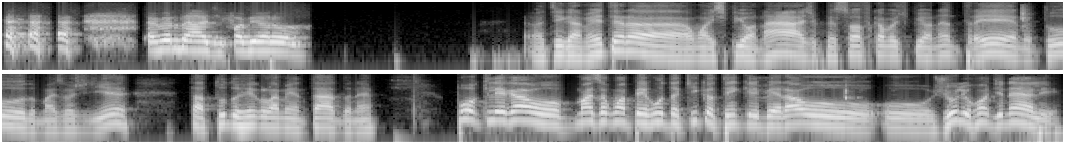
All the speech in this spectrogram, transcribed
é verdade, Fabiano. Antigamente era uma espionagem, o pessoal ficava espionando treino, tudo, mas hoje em dia tá tudo regulamentado, né? Pô, que legal. Mais alguma pergunta aqui que eu tenho que liberar o, o Júlio Rondinelli?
